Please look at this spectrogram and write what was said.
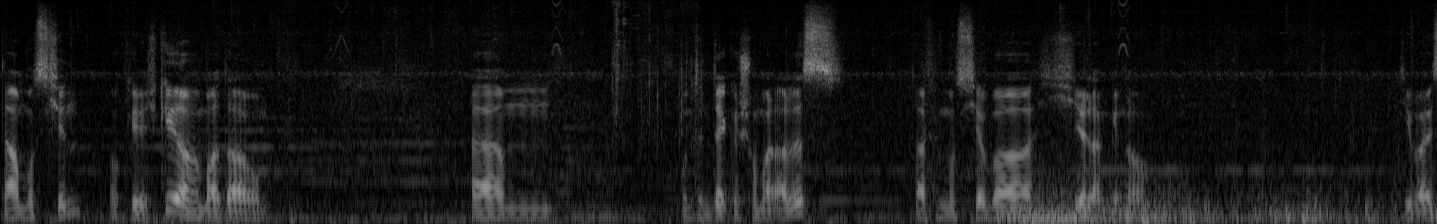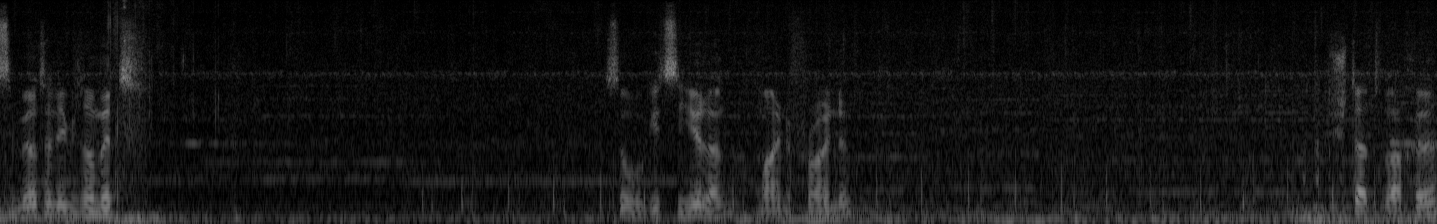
Da muss ich hin. Okay, ich gehe einfach mal darum. Ähm, und entdecke schon mal alles. Dafür muss ich aber hier lang, genau. Die weiße Myrte nehme ich noch mit. So, wo geht's denn hier lang, meine Freunde? Stadtwache.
